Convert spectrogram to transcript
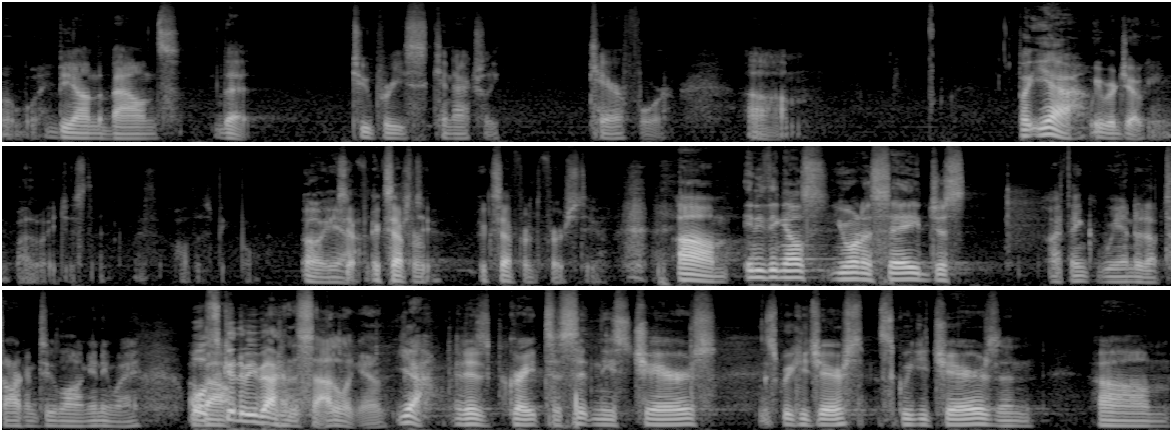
Oh boy. beyond the bounds that two priests can actually care for. Um, but yeah, We were joking, by the way, just with all those people. oh yeah, Except for the except first for two. except for the first two. Um, anything else you want to say? Just, I think we ended up talking too long anyway. Well, it's good to be back in the saddle again. Yeah, it is great to sit in these chairs, The squeaky chairs. squeaky chairs, and um,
